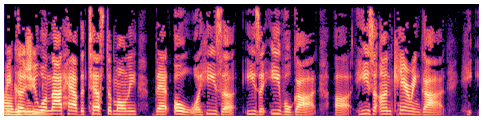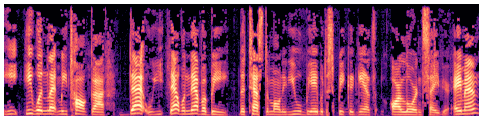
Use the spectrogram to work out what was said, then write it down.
Because you will not have the testimony that oh well he's a he's an evil God uh, he's an uncaring God he, he he wouldn't let me talk God that that will never be the testimony you will be able to speak against our Lord and Savior Amen.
